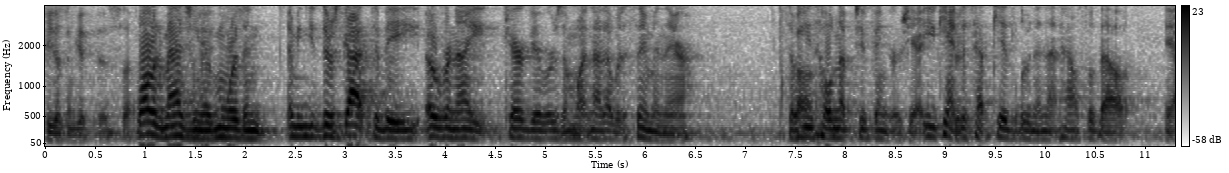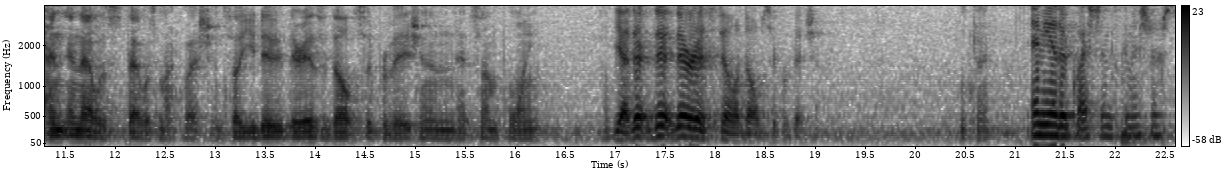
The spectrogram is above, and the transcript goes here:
he doesn't get this. uh, Well, I would imagine you have more than, I mean, you- there's got to be overnight caregivers and whatnot, I would assume, in there. So he's Um, holding up two fingers, yeah. You can't just have kids living in that house without, yeah. And, and that was, that was my question. So you do, there is adult supervision at some point? Yeah, there, there there is still adult supervision. Okay. Any other questions, Commissioners?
